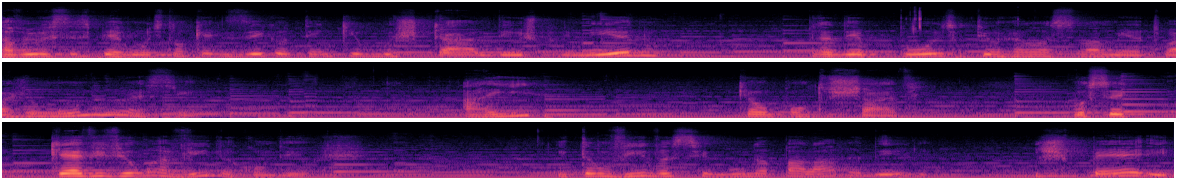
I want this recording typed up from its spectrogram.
Talvez você se pergunte, então quer dizer que eu tenho que buscar Deus primeiro para depois eu ter um relacionamento. Mas no mundo não é assim. Aí que é o ponto chave. Você quer viver uma vida com Deus. Então viva segundo a palavra dele. Espere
